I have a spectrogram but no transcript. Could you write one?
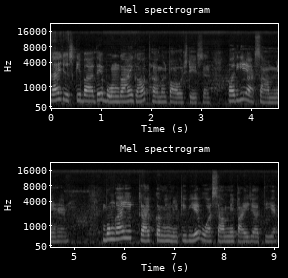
guys उसके बाद है बोंगाई गाँव थर्मल पावर स्टेशन और ये आसाम में है। बोंगाई एक ट्राइब कम्युनिटी भी है, वो आसाम में पाई जाती है।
